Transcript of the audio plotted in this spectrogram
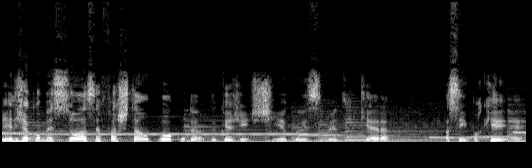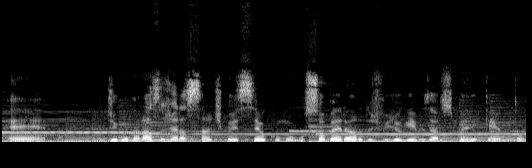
E ele já começou a se afastar um pouco do, do que a gente tinha conhecimento que era. Assim, porque, é, é, digo, na nossa geração a gente conheceu como o soberano dos videogames era o Super Nintendo. Então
